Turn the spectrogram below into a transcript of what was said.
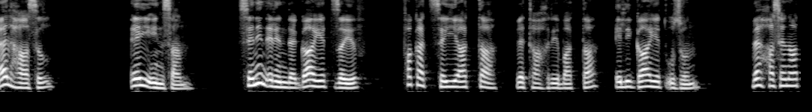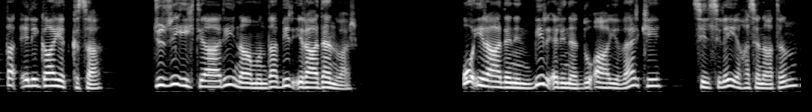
Elhasıl, ey insan, senin elinde gayet zayıf fakat seyyiatta ve tahribatta eli gayet uzun ve hasenatta eli gayet kısa, cüz'i ihtiyari namında bir iraden var. O iradenin bir eline duayı ver ki, silsile-i hasenatın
